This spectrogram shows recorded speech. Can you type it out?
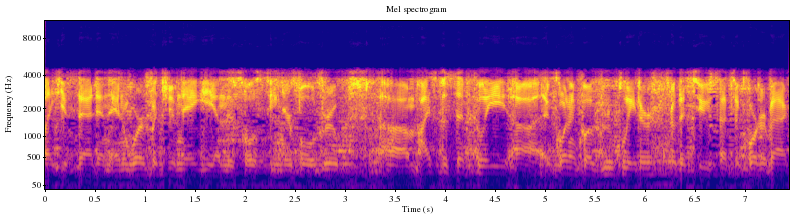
like you said, and, and work with Jim Nagy and this whole Senior Bowl group. Um, I specifically, uh, quote unquote, group leader for the two sets of quarterback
